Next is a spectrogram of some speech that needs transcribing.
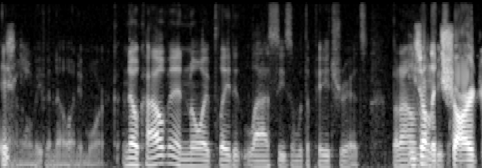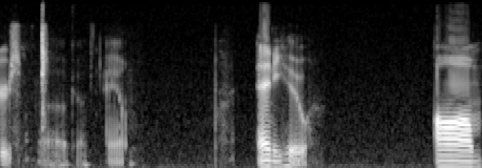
Is I he? don't even know anymore. No, Kyle Van Noy played it last season with the Patriots, but I He's on the Chargers. uh, okay. Damn. Anywho. Um,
